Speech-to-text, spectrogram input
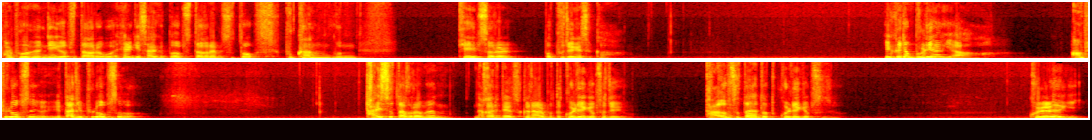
발포 명령이 없었다 그러고 헬기 사격도 없었다 그러면서 또 북한군 개입설을 또 부정했을까? 이게 그냥 물리학이야. 아무 필요 없어요. 이게 따질 필요 없어. 다 있었다 그러면 나가리 돼서 그날부터 권력이 없어져요. 다 없었다 해도 권력이 없어져. 권력이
